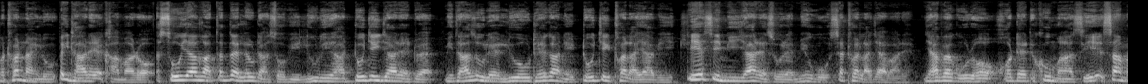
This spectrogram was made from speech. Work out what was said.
မထွက်နိုင်လို့ပိတ်ထားတဲ့အခါမှာတော့အစိုးရကတက်တက်လှုပ်တာဆိုပြီးလူတွေဟာတိုးကြိတ်ကြတဲ့အတွက်မိသားစုလည်းလူအုပ်ထဲကနေတိုးကြိတ်ထွက်လာရပြီးလျှက်စစ်မြည်ရတယ်ဆိုတဲ့မြို့ကိုဆက်ထွက်လာကြပါတယ်။ညဘက်ကတော့ဟိုတယ်တစ်ခုမှာဈေးအဆမ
